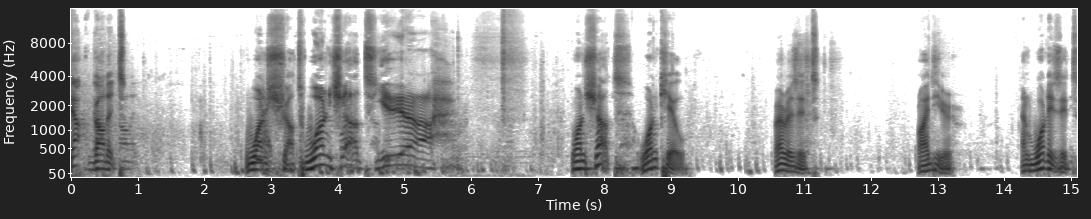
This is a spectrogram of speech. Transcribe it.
Yeah, got it. One shot, one shot, yeah. One shot, one kill. Where is it? Right here. And what is it?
